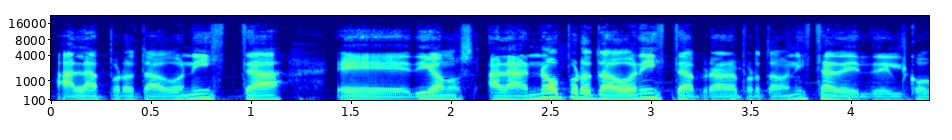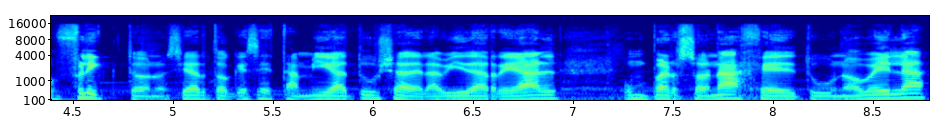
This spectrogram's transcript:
a la protagonista, digamos, a la no protagonista, pero a la protagonista del, conflicto, ¿no es cierto? Que es esta amiga tuya de la vida real, un personaje de tu novela,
